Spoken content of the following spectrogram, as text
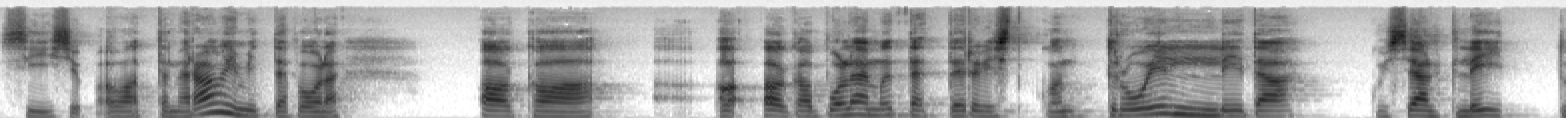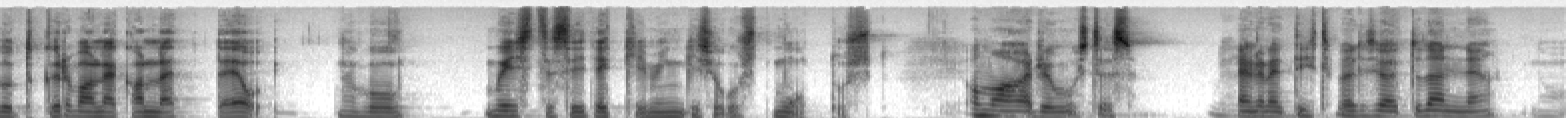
siis juba vaatame ravimite poole. aga, aga pole mõtet tervist kontrollida, kui sealt leitud kõrvalekallete nagu mõistes ei teki mingisugust muutust. oma harjumustes, millega need tihtipeale seotud on, jah? no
